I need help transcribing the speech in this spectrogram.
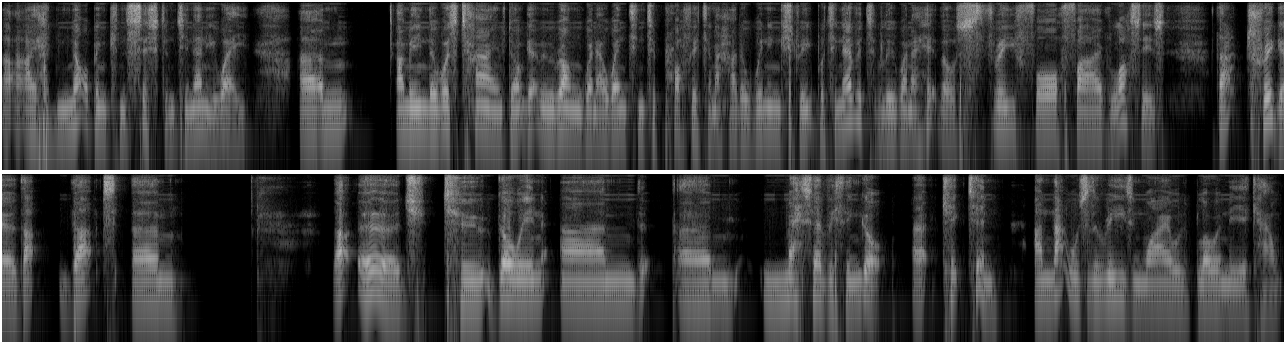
I had not been consistent in any way. Um, I mean, there was times, don't get me wrong, when I went into profit and I had a winning streak, but inevitably when I hit those three, four, five losses, that trigger, that that um, that urge to go in and um, mess everything up uh, kicked in, and that was the reason why I was blowing the account.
